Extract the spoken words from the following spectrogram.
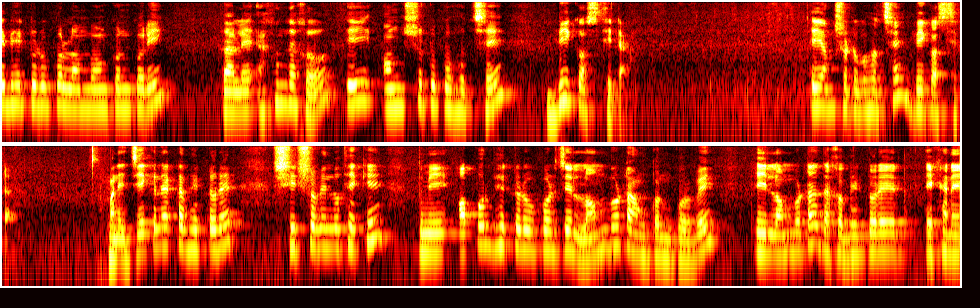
এ ভেক্টর উপর লম্ব অঙ্কন করি, তাহলে এখন দেখো এই অংশটুকু হচ্ছে বি কস্থিটা এই অংশটুকু হচ্ছে বি কস্থিটা মানে যে কোনো একটা ভেক্টরের শীর্ষবিন্দু থেকে তুমি অপর ভেক্টরের উপর যে লম্বটা অঙ্কন করবে, এই লম্বটা দেখো ভেক্টরের এখানে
